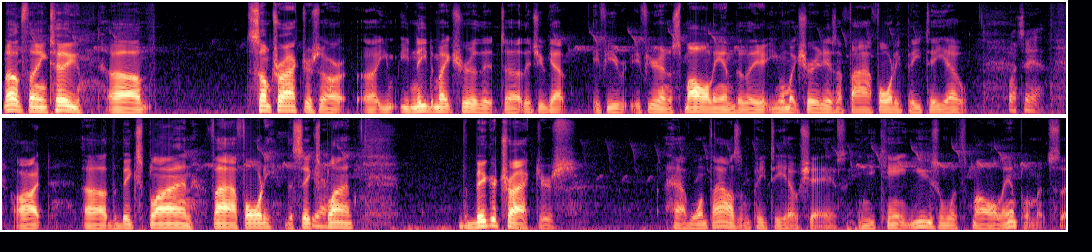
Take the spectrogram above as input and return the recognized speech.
Another thing too, um, some tractors are, uh, you, you, need to make sure that, uh, that you've got if you if you're in a small end of there, you want to make sure it is a 540 PTO. What's that? All right, uh, the big spline 540, the six Yeah. spline. The bigger tractors have 1,000 PTO shafts, and you can't use them with small implements. See,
